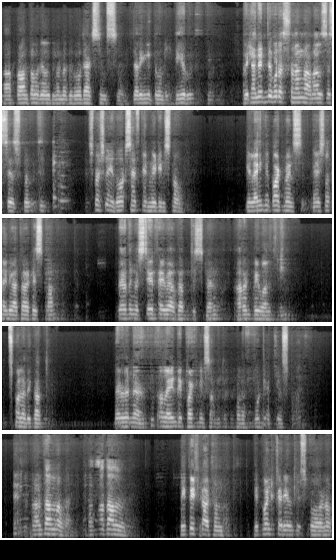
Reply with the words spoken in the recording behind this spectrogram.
ఆ ప్రాంతాల్లో జరుగుతున్నటువంటి రోడ్ యాక్సిడెంట్స్ జరిగినటువంటి తీరు వీటన్నిటిని కూడా స్థిరంగా అనాలిసిస్ చేసుకుని ఎస్పెషల్లీ రోడ్ సేఫ్టీ మీటింగ్స్లో ఈ line departments national highway authorities కానీ అదేవిధంగా స్టేట్ హైవే అథారిటీస్ కానీ ఆర్ఎంపీ వాళ్ళకి మున్సిపల్ అధికారులు అదేవిధంగా ఇతర లైన్ డిపార్ట్మెంట్స్ అందరితో కూడా కోఆర్డినేట్ చేసుకోవాలి. ప్రాంతాల్లో ప్రమాదాలు రిపీట్ కాకుండా ఎటువంటి చర్యలు తీసుకోవడం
